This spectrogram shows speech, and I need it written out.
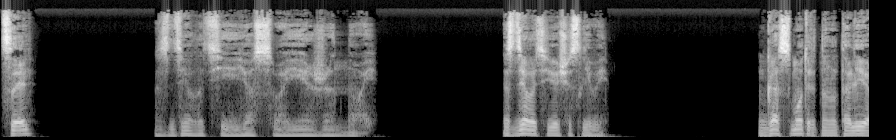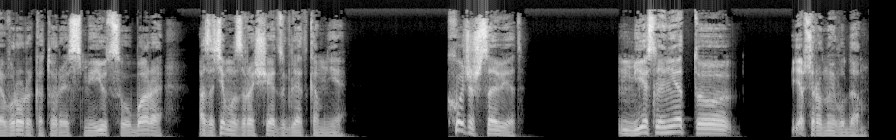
цель? Сделать ее своей женой. Сделать ее счастливой. Газ смотрит на Натали и Авроры, которые смеются у бара, а затем возвращает взгляд ко мне. «Хочешь совет?» «Если нет, то я все равно его дам».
